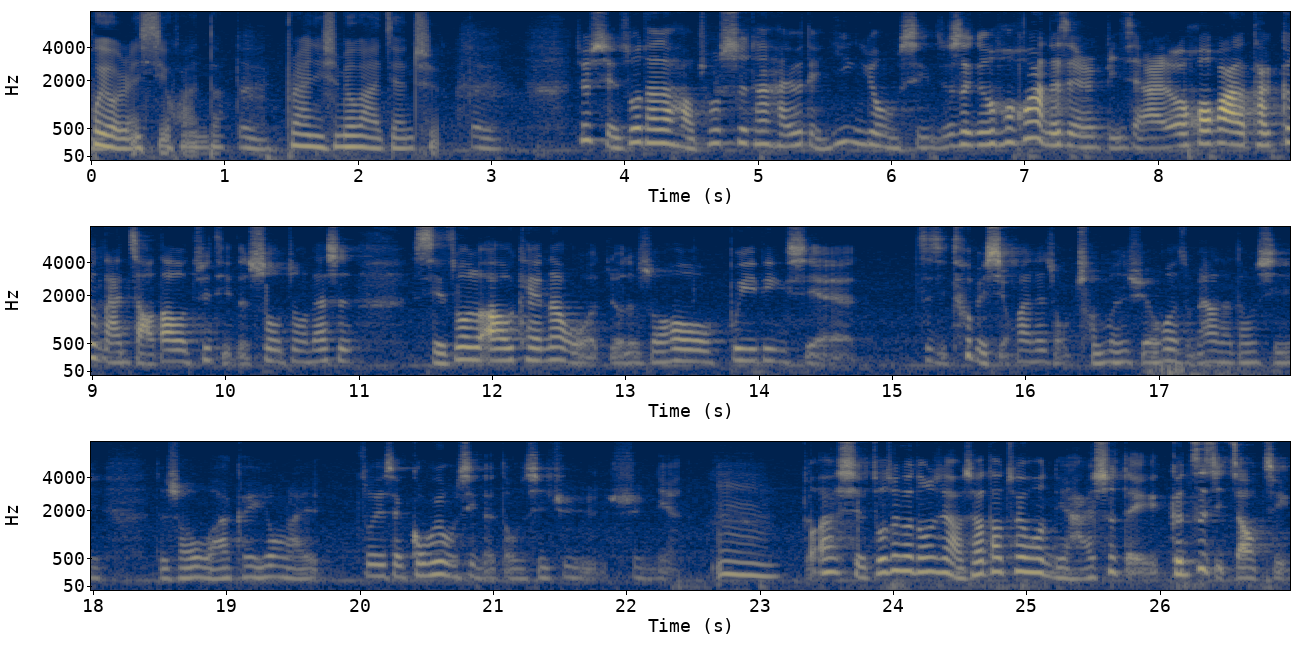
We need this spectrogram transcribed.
会有人喜欢的。对，不然你是没有办法坚持。对，就写作它的好处是它还有点应用性，就是跟画画那些人比起来，画画它更难找到具体的受众，但是写作说 OK，那我有的时候不一定写。自己特别喜欢那种纯文学或者怎么样的东西的时候，我还可以用来做一些公用性的东西去训练。嗯，啊，写作这个东西好像到最后你还是得跟自己较劲，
